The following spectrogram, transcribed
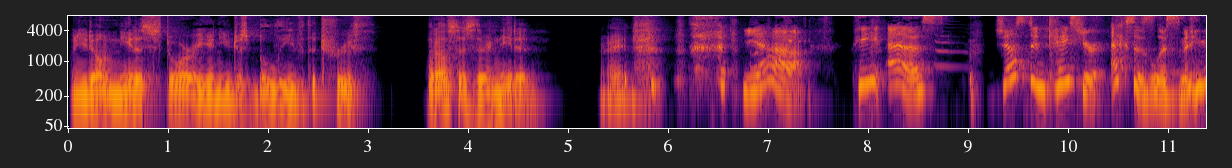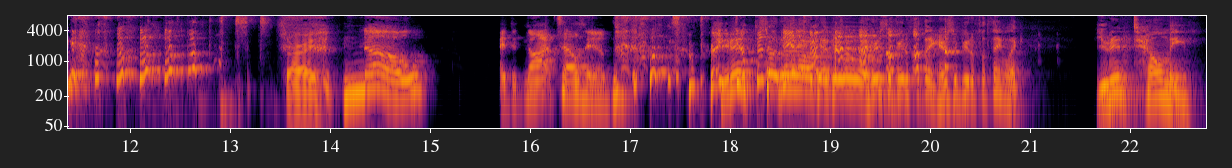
when you don't need a story and you just believe the truth what else is there needed right yeah ps just in case your ex is listening sorry no i did not tell him you didn't. So, no, no, okay, okay, wait, wait. Here's the beautiful thing. Here's the beautiful thing. Like, you didn't tell me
